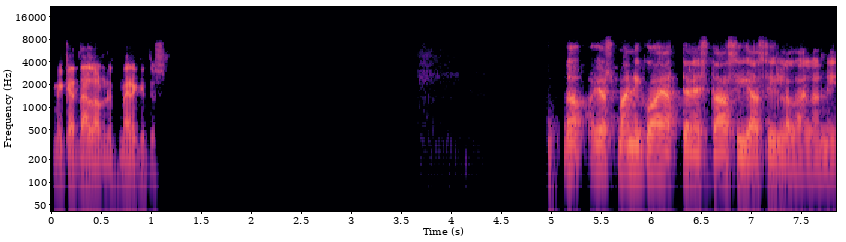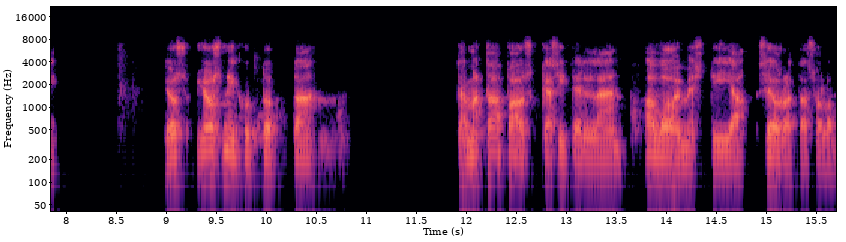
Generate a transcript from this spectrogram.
mikä tällä on nyt merkitys? No, jos mä niin ajattelen sitä asiaa sillä lailla, niin jos, jos niin kuin, tota, tämä tapaus käsitellään avoimesti ja seuratasolla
